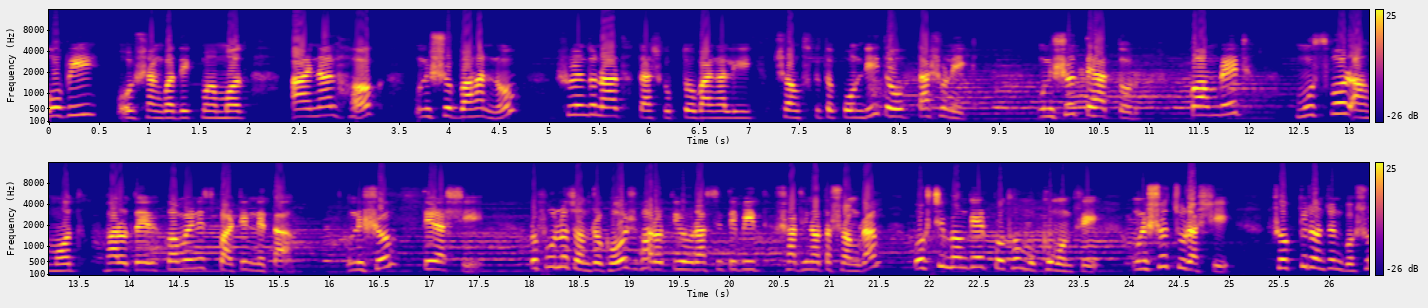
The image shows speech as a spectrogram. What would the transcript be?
কবি ও সাংবাদিক মোহাম্মদ আয়নাল হক, উনিশশো বাহান্ন। সুরেন্দ্রনাথ দাশগুপ্ত, বাঙালি সংস্কৃত পণ্ডিত ও দার্শনিক। উনিশশো তেহাত্তর, কমরেড মুসফর আহমদ, ভারতের কমিউনিস্ট পার্টির নেতা। উনিশশো তিরাশি প্রফুল্লচন্দ্র ঘোষ, ভারতীয় রাজনীতিবিদ, স্বাধীনতা সংগ্রাম, পশ্চিমবঙ্গের প্রথম মুখ্যমন্ত্রী। উনিশশো চুরাশি, শক্তিরঞ্জন বসু,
